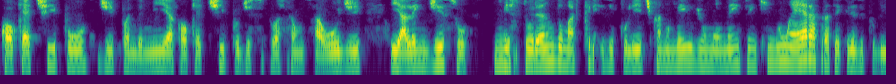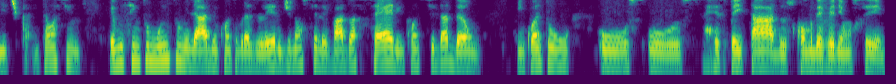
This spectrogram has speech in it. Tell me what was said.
qualquer tipo de pandemia, qualquer tipo de situação de saúde, e além disso, misturando uma crise política no meio de um momento em que não era para ter crise política. Então, assim, eu me sinto muito humilhado enquanto brasileiro de não ser levado a sério enquanto cidadão, enquanto os, os respeitados como deveriam ser,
